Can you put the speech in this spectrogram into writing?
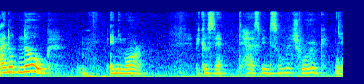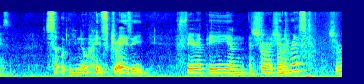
I don't know anymore because there has been so much work. Yes. So you know it's crazy. Therapy and and, Sure, and rest. Sure.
